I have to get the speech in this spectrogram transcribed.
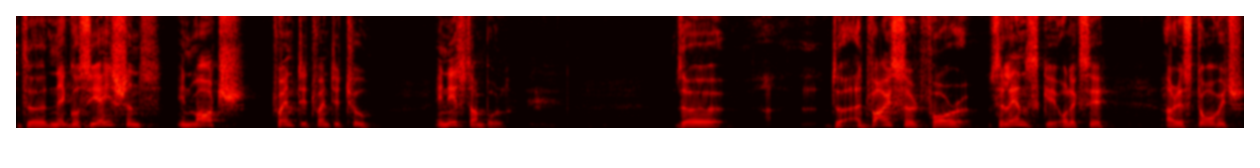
the negotiations in March 2022 in Istanbul, the, the advisor for Zelensky, Alexei Arestovich,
